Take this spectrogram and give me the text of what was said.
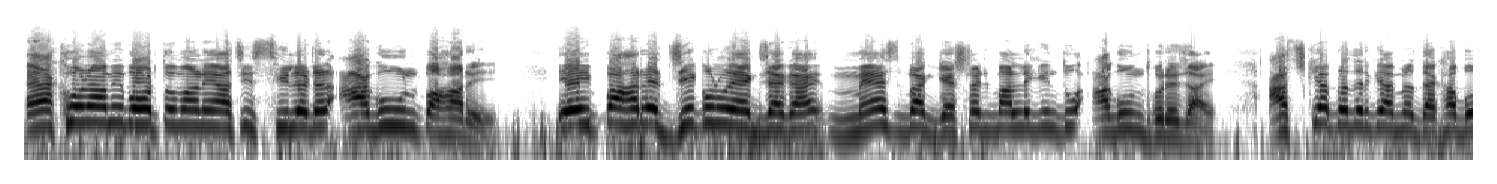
এখন আমি বর্তমানে আছি সিলেটের আগুন পাহাড়ে। এই পাহাড়ে যে কোনো এক জায়গায় ম্যাচ বা গ্যাস লাইট মারলে কিন্তু আগুন ধরে যায়। আজকে আপনাদেরকে আমরা দেখাবো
